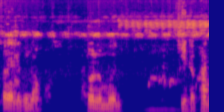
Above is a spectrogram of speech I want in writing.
เท่าไหร่ละพี่น้องโลละหมื่นขีดละพัน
